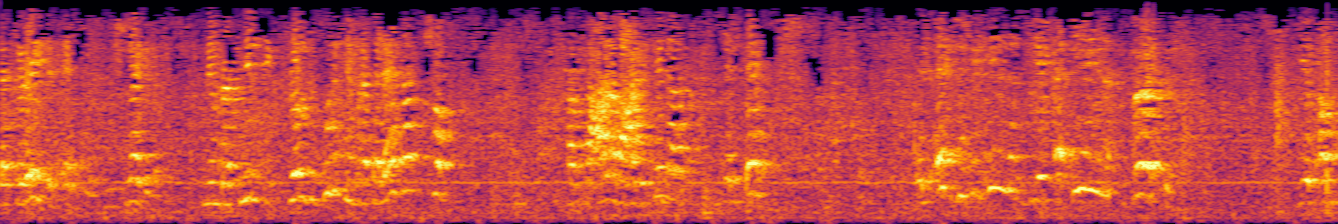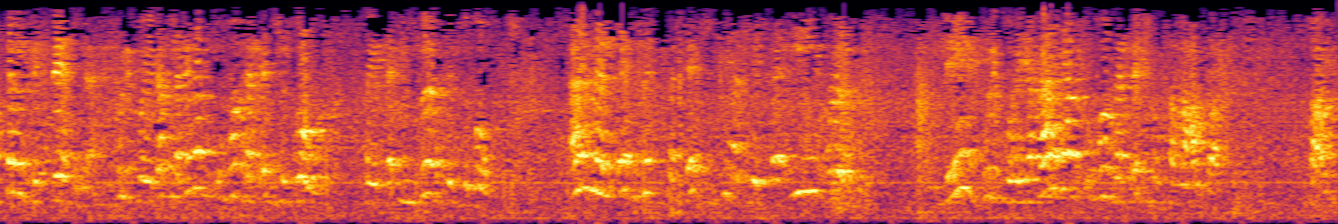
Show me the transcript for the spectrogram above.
lacerated edge مش regular نمرة 2 explosive bullet نمرة 3 shot طب تعالى بعد كده ال edge ال edge في ال inlet بيبقى inverted يبقى مختلف الداخل يعني. الكوليك وهي داخلة كده بتقوم واخده الايدج لجوه فيبقى انفيرتد لجوه اما الاكزت فالاكس فيها بتبقى ايفيرتد ليه الكوليك وهي بتقوم واخده الايدج ومطلعاه لبره طيب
